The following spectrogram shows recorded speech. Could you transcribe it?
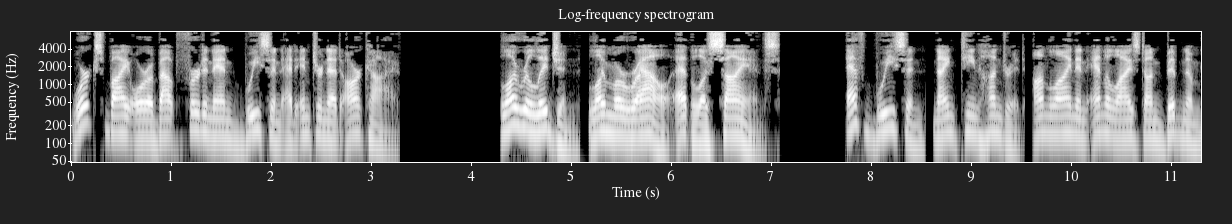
Works by or about Ferdinand Buisson at Internet Archive. La religion, la morale et la science. F. Buisson, 1900, online and analyzed on Bibnum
